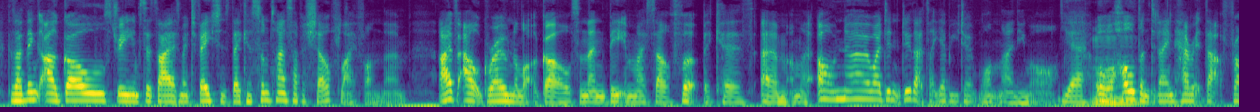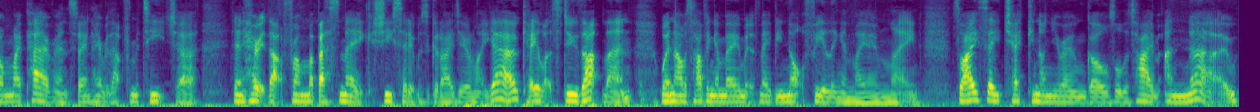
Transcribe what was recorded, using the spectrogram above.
Because I think our goals, dreams, desires, motivations, they can sometimes have a shelf life on them. I've outgrown a lot of goals and then beaten myself up because um, I'm like, oh no, I didn't do that. It's like, yeah, but you don't want that anymore. Yeah. Or hold on, did I inherit that from my parents? Did I inherit that from a teacher? Did I inherit that from my best mate? She said it was a good idea. I'm like, yeah, okay, let's do that then. When I was having a moment of maybe not feeling in my own lane. So I say check in on your own goals all the time and know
